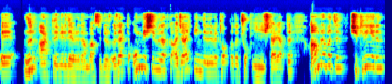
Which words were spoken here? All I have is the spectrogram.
katkısının arttığı bir devreden bahsediyoruz. Özellikle 15-20 dakika acayip indirdi ve topla da çok iyi işler yaptı. Amrabat'ın, Şikrinyar'ın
